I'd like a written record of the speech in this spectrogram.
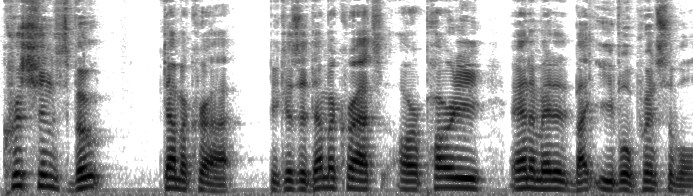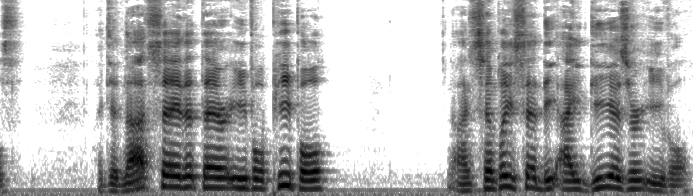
Christians vote Democrat? because the Democrats are a party animated by evil principles. I did not say that they're evil people. I simply said the ideas are evil.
